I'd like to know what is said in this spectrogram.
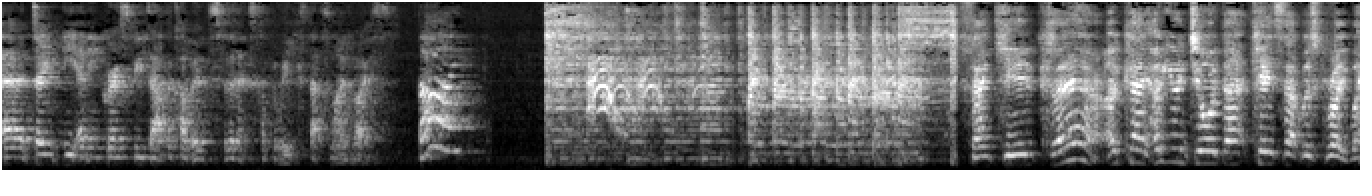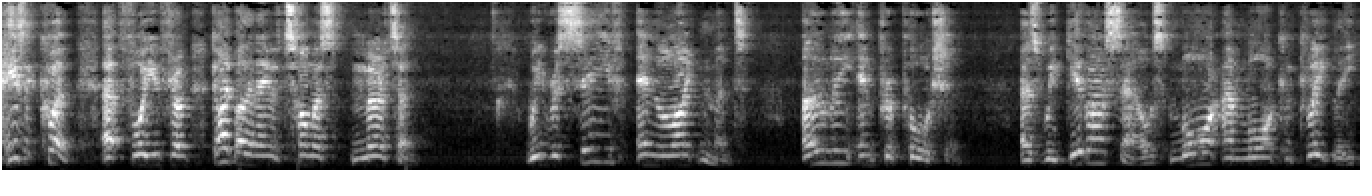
uh, don't eat any gross foods out of the cupboards for the next couple of weeks. That's my advice. Bye. Thank you, Claire. Okay, hope you enjoyed that, kids. That was great. Well, here's a quote uh, for you from a guy by the name of Thomas Merton. We receive enlightenment only in proportion as we give ourselves more and more completely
